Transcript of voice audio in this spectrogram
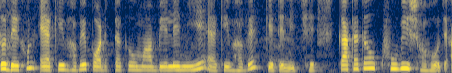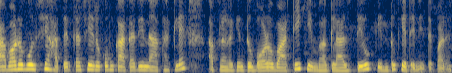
তো দেখুন, একইভাবে পরেরটাকেও মা বেলে নিয়ে একইভাবে কেটে নিচ্ছে। কাটাটাও খুবই সহজ। আবারও বলছি, হাতের কাছে এরকম কাটারি না থাকলে আপনারা কিন্তু বড় বাটি কিংবা গ্লাস দিয়েও কিন্তু কেটে নিতে পারেন।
